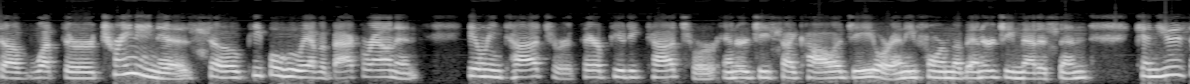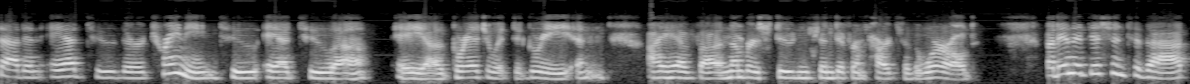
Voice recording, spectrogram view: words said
of what their training is. So people who have a background in healing touch or therapeutic touch or energy psychology or any form of energy medicine can use that and add to their training to add to uh, a uh, graduate degree, and I have a number of students in different parts of the world. But in addition to that,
